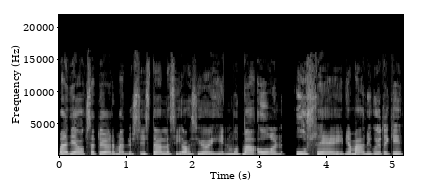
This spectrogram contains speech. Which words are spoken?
Mä en tiedä, onko sä törmännyt siis tällaisiin asioihin, mutta mä oon usein. Ja mä niin kuin jotenkin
